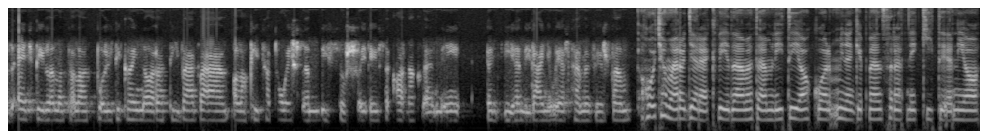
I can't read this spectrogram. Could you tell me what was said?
az egy pillanat alatt politikai narratívává alakítható, és nem biztos, hogy részt akarnak venni egy ilyen irányú értelmezésben. Hogyha már a gyerekvédelmet említi, akkor mindenképpen szeretnék kitérni a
